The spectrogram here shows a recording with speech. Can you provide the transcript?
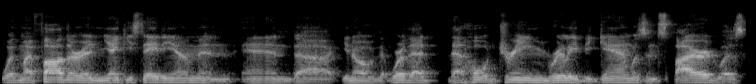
with my father in Yankee Stadium, and and uh, you know where that that whole dream really began was inspired was,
